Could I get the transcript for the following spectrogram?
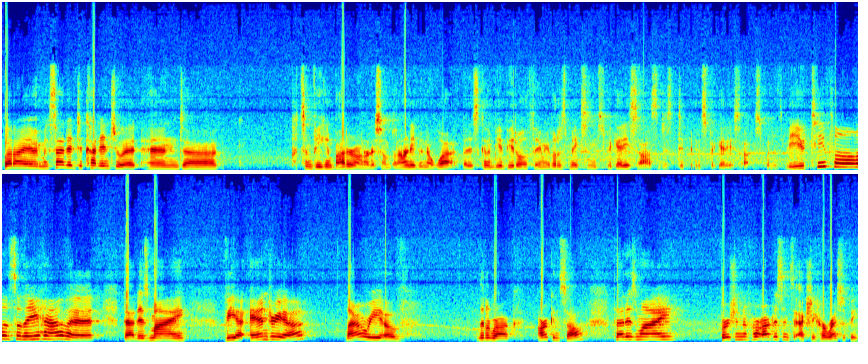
But I am excited to cut into it and uh, put some vegan butter on it or something. I don't even know what, but it's going to be a beautiful thing. Maybe I'll just make some spaghetti sauce and just dip it in spaghetti sauce. But it's beautiful. So there you have it. That is my, via Andrea Lowry of Little Rock, Arkansas. That is my version of her artisans, actually her recipe,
